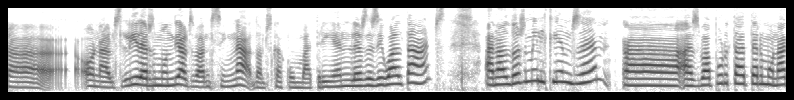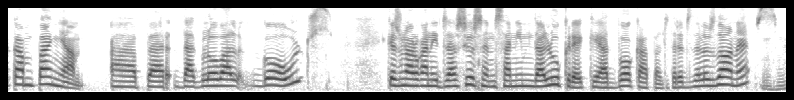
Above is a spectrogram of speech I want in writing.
eh, on els líders mundials van signar doncs, que combatrien les desigualtats, en el 2015 eh, es va portar a terme una campanya eh, per The Global Goals, que és una organització sense ànim de lucre que advoca pels drets de les dones, Mhm.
